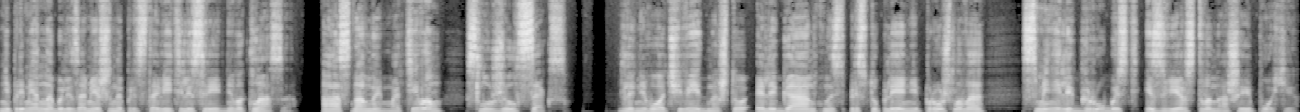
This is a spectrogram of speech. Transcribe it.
непременно были замешаны представители среднего класса, а основным мотивом служил секс. Для него очевидно, что элегантность преступлений прошлого сменили грубость и зверство нашей эпохи.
